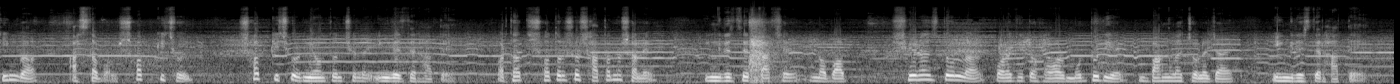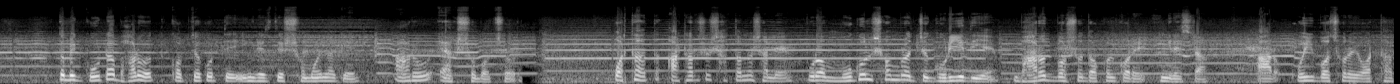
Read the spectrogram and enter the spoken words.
কিংবা আস্তাবল সব কিছুই সব কিছুর নিয়ন্ত্রণ ছিল ইংরেজদের হাতে। অর্থাৎ সতেরোশো সাতান্ন সালে ইংরেজদের কাছে নবাব সিরাজদৌল্লার পরাজিত হওয়ার মধ্য দিয়ে বাংলা চলে যায় ইংরেজদের হাতে। তবে গোটা ভারত কবজা করতে ইংরেজদের সময় লাগে আরও একশো বছর। অর্থাৎ আঠারোশো সাতান্ন সালে পুরো মুঘল সাম্রাজ্য গড়িয়ে দিয়ে ভারতবর্ষ দখল করে ইংরেজরা। আর ওই বছরে অর্থাৎ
